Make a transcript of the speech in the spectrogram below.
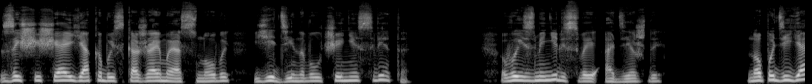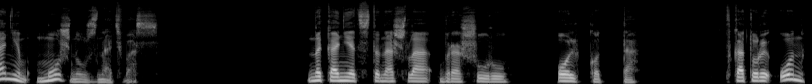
защищая якобы искажаемые основы единого учения света? Вы изменили свои одежды, но по деяниям можно узнать вас наконец-то нашла брошюру Олькотта, в которой он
